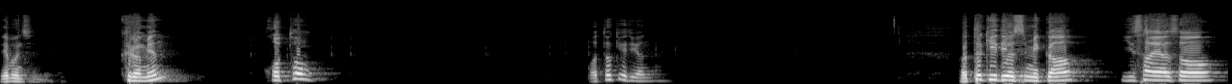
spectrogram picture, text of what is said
네 번째입니다. 그러면 고통 어떻게 되었나요? 어떻게 되었습니까? 이사야서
